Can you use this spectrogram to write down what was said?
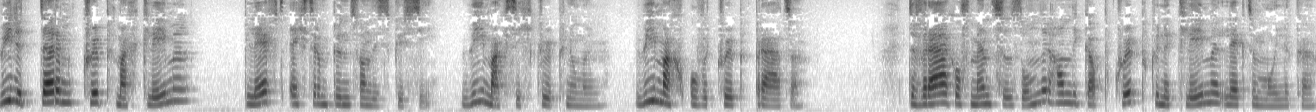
Wie de term crip mag claimen, blijft echter een punt van discussie. Wie mag zich crip noemen? Wie mag over crip praten? De vraag of mensen zonder handicap crip kunnen claimen lijkt een moeilijke.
